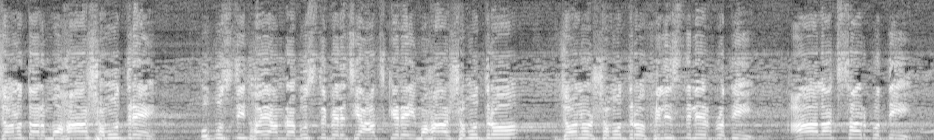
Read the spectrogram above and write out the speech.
জনতার মহাসমুদ্রে উপস্থিত হয়ে আমরা বুঝতে পেরেছি আজকের এই মহাসমুদ্র, জনসমুদ্র ফিলিস্তিনের প্রতি, আল আকসার প্রতি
